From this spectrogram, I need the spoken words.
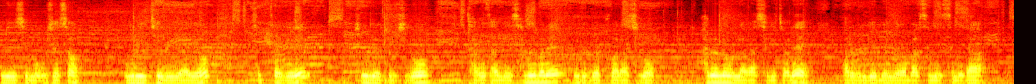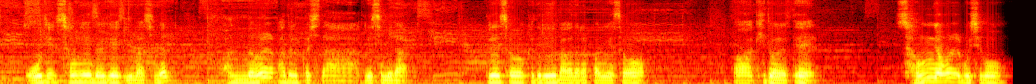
또 예수님 오셔서 우리 죄를 위하여 십자가에 피 흘려 주시고 장사한 지 3일 만에 우리보다 부활하시고 하늘로 올라가시기 전에 바로 우리에게 명령한 말씀이 있습니다. 오직 성령이 너에게 임하시면 권능을 받을 것이다. 그랬습니다. 그래서 그들이 마가다라 방에서 어, 기도할 때 성령을 모시고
